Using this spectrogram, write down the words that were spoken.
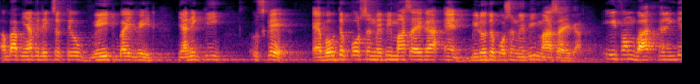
अब आप यहाँ पे देख सकते हो वेट बाय वेट यानी कि उसके अबव द पोर्शन में भी मास आएगा एंड बिलो द पोर्शन में भी मास आएगा। इफ़ हम बात करेंगे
